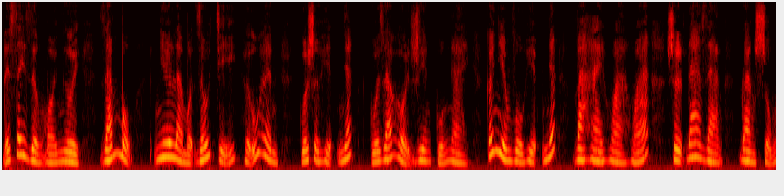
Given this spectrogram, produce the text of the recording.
để xây dựng mọi người, giám mục như là một dấu chỉ hữu hình của sự hiệp nhất của giáo hội riêng của Ngài, có nhiệm vụ hiệp nhất và hài hòa hóa sự đa dạng, đoàn sủng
